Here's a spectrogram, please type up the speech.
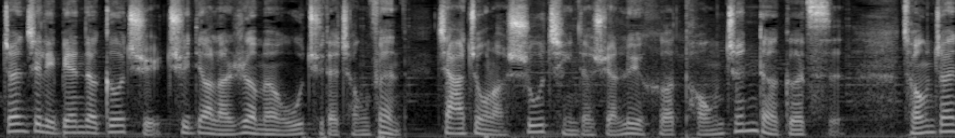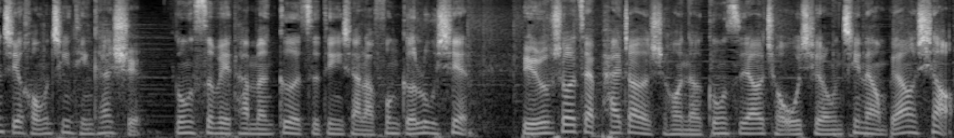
专辑里边的歌曲去掉了热门舞曲的成分，加重了抒情的旋律和童真的歌词。从专辑《红蜻蜓》开始，公司为他们各自定下了风格路线。比如说，在拍照的时候呢，公司要求吴奇隆尽量不要笑，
